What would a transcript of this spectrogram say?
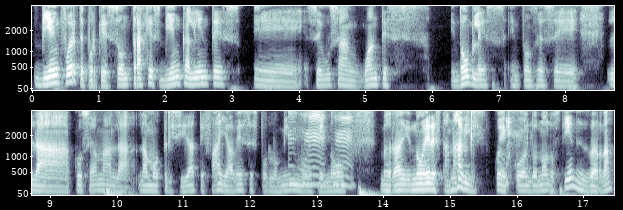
bien fuerte porque son trajes bien calientes eh, se usan guantes dobles, entonces eh, la cosa llama la, la, motricidad te falla a veces por lo mismo que no, ¿verdad? no eres tan hábil, cuando no los tienes, ¿verdad?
